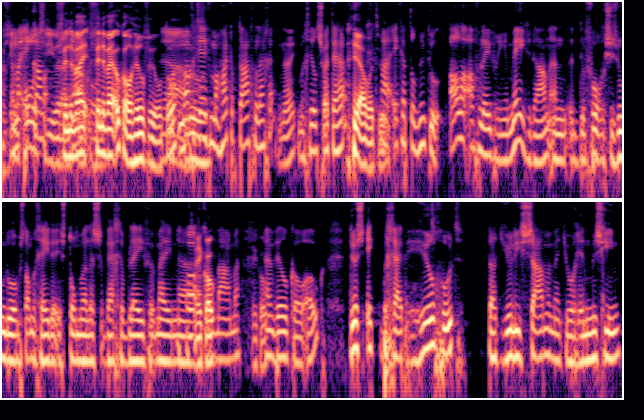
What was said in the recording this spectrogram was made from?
is Ja, maar een ik polletje kan- die we Vinden wij, vinden wij ook al heel veel, Ja. toch? Mag ik even mijn hart op tafel leggen? Nee? Michiel Zwarte Hert? Ja, wat. Nou, ik heb tot nu toe alle afleveringen meegedaan. En de vorige seizoen door omstandigheden is Tom wel eens weggebleven. Mijn. Ik ook. opname. ik ook. En Wilco ook. Dus ik begrijp heel goed dat jullie samen met Jorin misschien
